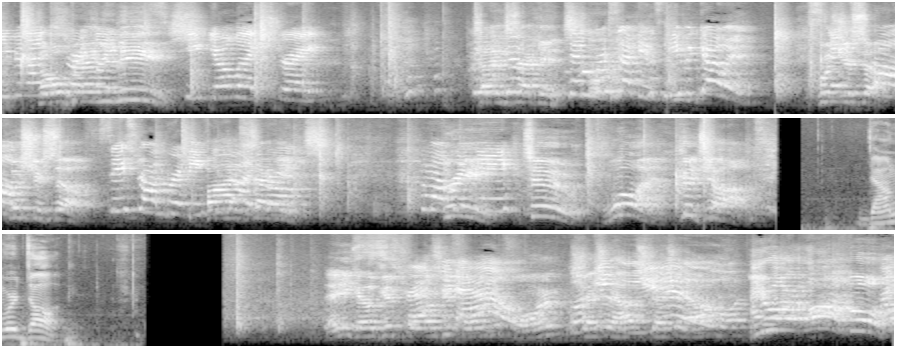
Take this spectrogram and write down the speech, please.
Keep your legs Don't straight, bend your knees. Keep your legs straight. 10 seconds. Ten more seconds. Keep it going. Push Stay yourself, strong. push yourself. Stay strong, Brittany. You Five got it, girl. seconds. Come on, Three, Brittany. two, one. Good job. Downward dog. There you go. Good Stretch form, good form, good form. Look stretch it at out, stretch it you. out. I You love- are awful. I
